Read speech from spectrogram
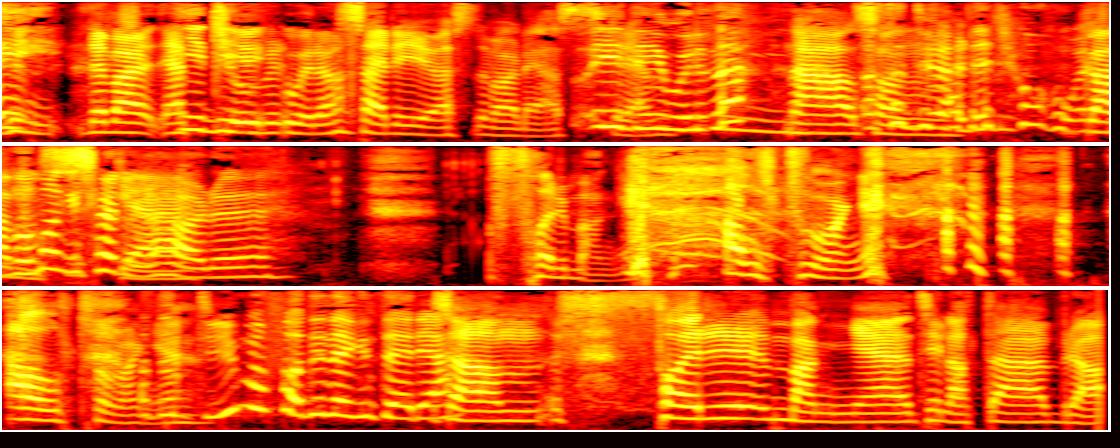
Hun, det var Jeg I de tror orda. seriøst det var det jeg skrev. I de ordene? Nei, Altså, sånn du er det råeste. Ganske- Hvor mange følgere har du? For mange. Altfor mange. Altfor mange. Altså, du må få din egen serie. Sånn for mange til at det er bra,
